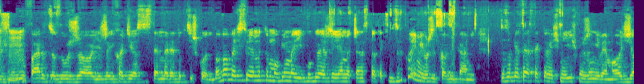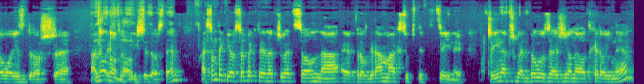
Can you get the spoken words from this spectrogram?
zmienił bardzo dużo, jeżeli chodzi o systemy redukcji szkód, bo wobec sobie my tu mówimy i w ogóle żyjemy często takimi zwykłymi użytkownikami. To sobie teraz tak trochę śmieliśmy, że nie wiem, o zioło jest droższe, albo No, no, jest no. trudniejszy dostęp, a są takie osoby, które na przykład są na e, programach substytucyjnych, czyli na przykład były uzależnione od heroiny,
